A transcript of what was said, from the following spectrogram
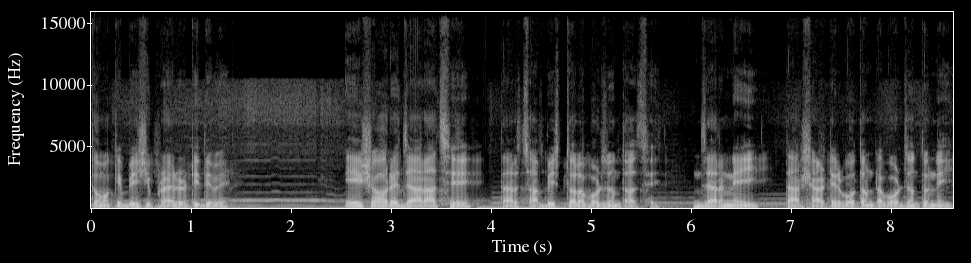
তোমাকে বেশি প্রায়োরিটি দেবে। এই শহরে যার আছে, তার ছাব্বিশ তলা পর্যন্ত আছে। যার নেই, তার শার্টের বোতামটা পর্যন্ত নেই।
